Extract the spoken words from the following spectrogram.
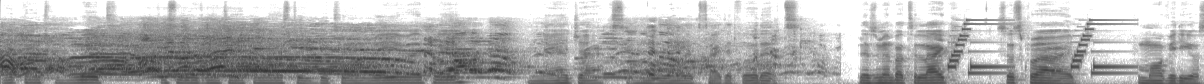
I can't wait to see what's going to happen next week between Rhea Ripley and Nia Jax. I'm really excited for that. Please remember to like, subscribe for more videos.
